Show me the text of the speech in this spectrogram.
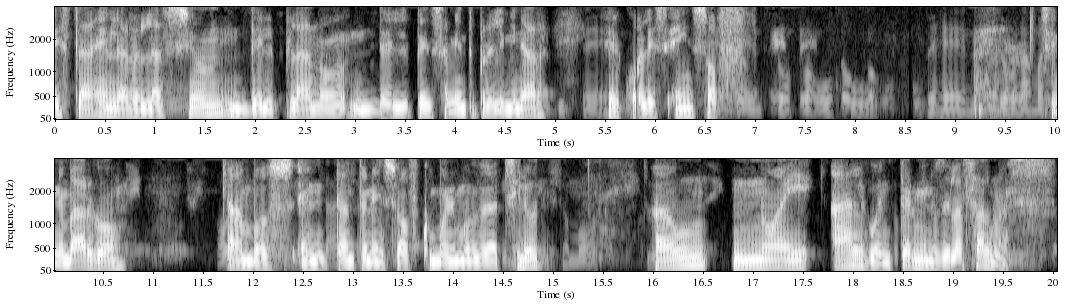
está en la relación del plano del pensamiento preliminar, el cual es Ein Sof. Sin embargo, ambos, en, tanto en Ein Sof como en el mundo de Atzilut, aún no hay algo en términos de las almas.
